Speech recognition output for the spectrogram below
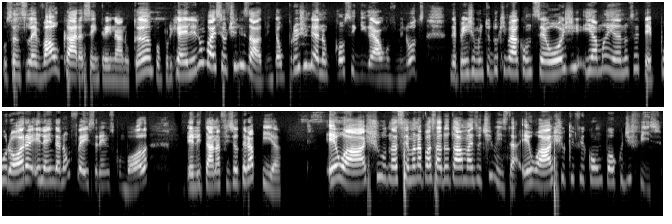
o Santos levar o cara sem treinar no campo, porque aí ele não vai ser utilizado. Então, pro Juliano conseguir ganhar alguns minutos, depende muito do que vai acontecer hoje e amanhã no CT. Por hora, ele ainda não fez treinos com bola, ele tá na fisioterapia. Eu acho, na semana passada eu tava mais otimista. Eu acho que ficou um pouco difícil.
